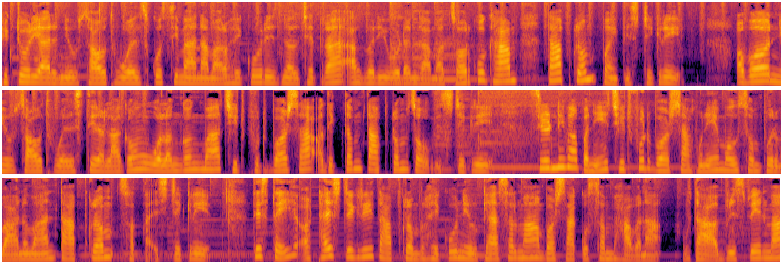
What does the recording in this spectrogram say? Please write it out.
भिक्टोरिया र न्यू साउथ वेल्सको सिमानामा रहेको रिजनल क्षेत्र आलबरी ओडङ्गामा चर्को घाम तापक्रम पैंतिस डिग्री। अब न्यू साउथ वेल्सतिर लागौं वलङ्गङमा छिटफुट वर्षा अधिकतम तापक्रम चौबिस डिग्री। सिडनीमा पनि छिटफुट वर्षा हुने मौसम पूर्वानुमान तापक्रम सत्ताइस डिग्री। त्यस्तै अठाइस डिग्री तापक्रम रहेको न्यू क्यासलमा वर्षाको सम्भावना। उता ब्रिस्बेनमा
